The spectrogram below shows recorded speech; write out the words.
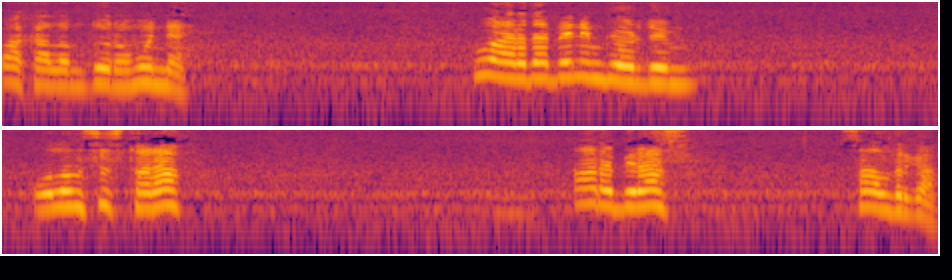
Bakalım durumu ne? Bu arada benim gördüğüm olumsuz taraf arı biraz saldırgan.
